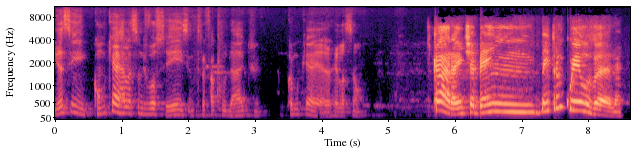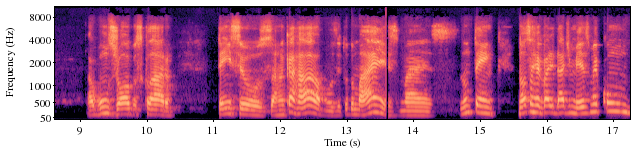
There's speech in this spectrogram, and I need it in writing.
E assim, como que é a relação de vocês entre a faculdade? Como que é a relação? Cara, a gente é bem, bem tranquilo, velho. Alguns jogos, claro, tem seus arranca-rabos e tudo mais, mas não tem. Nossa rivalidade mesmo é com,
